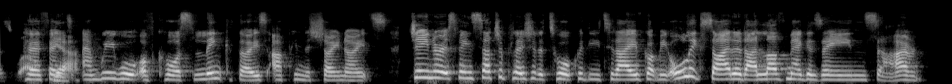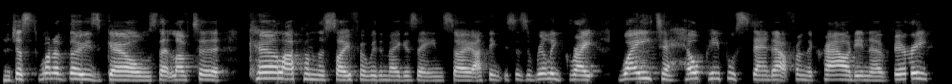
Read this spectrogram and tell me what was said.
as well. Perfect. Yeah. And we will, of course, link those up in the show notes. Gina, it's been such a pleasure to talk with you today. You've got me all excited. I love magazines. I'm just one of those girls that love to curl up on the sofa with a magazine. So I think this is a really great way to help people stand out from the crowd in a very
